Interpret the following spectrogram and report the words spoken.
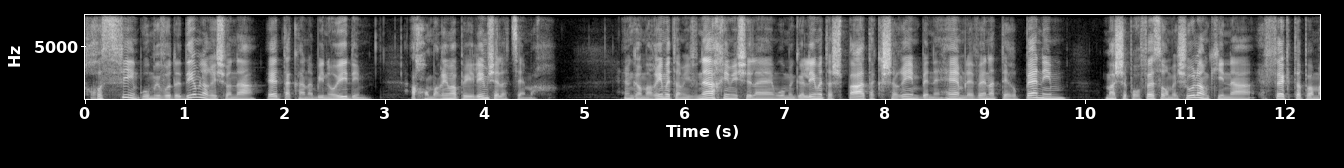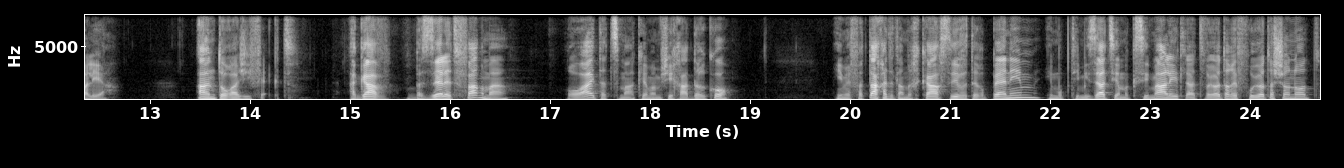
חושפים ומבודדים לראשונה את הקנבינואידים, החומרים הפעילים של הצמח. הם גם מראים את המבנה הכימי שלהם ומגלים את השפעת הקשרים ביניהם לבין הטרפנים, מה שפרופסור משולם כינה אפקט הפמליה. אנטוראז' אפקט. אגב, בזלת פארמה רואה את עצמה כממשיכת דרכו. היא מפתחת את המחקר סביב הטרפנים עם אופטימיזציה מקסימלית להתוויות הרפואיות השונות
